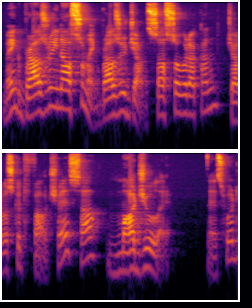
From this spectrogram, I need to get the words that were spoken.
Մենք browser-ին ասում ենք, browser ջան, սա սովորական JavaScript ֆայլ չէ, սա module է։ That's որ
